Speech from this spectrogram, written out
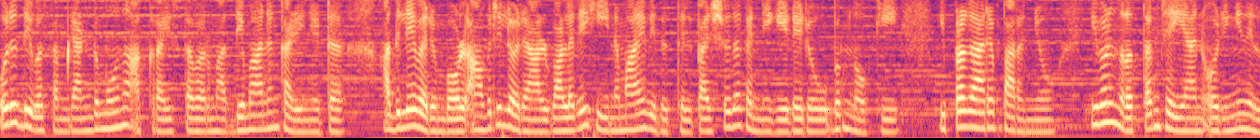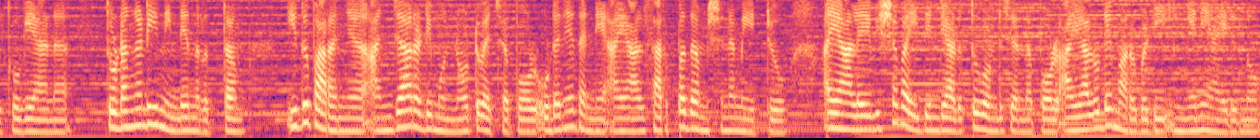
ഒരു ദിവസം രണ്ടു മൂന്ന് അക്രൈസ്തവർ മദ്യപാനം കഴിഞ്ഞിട്ട് അതിലെ വരുമ്പോൾ അവരിലൊരാൾ വളരെ ഹീനമായ വിധത്തിൽ പരിശുദ്ധ കന്യകയുടെ രൂപം നോക്കി ഇപ്രകാരം പറഞ്ഞു ഇവൾ നൃത്തം ചെയ്യാൻ ഒരുങ്ങി നിൽക്കുകയാണ്. തുടങ്ങടി നിന്റെ നൃത്തം. ഇതു പറഞ്ഞ് അഞ്ചാറടി മുന്നോട്ട് വെച്ചപ്പോൾ ഉടനെ തന്നെ അയാൾ സർപ്പദംശനമേറ്റു. അയാളെ വിഷവൈദ്യന്റെ അടുത്തു കൊണ്ടു ചെന്നപ്പോൾ അയാളുടെ മറുപടി ഇങ്ങനെയായിരുന്നു.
